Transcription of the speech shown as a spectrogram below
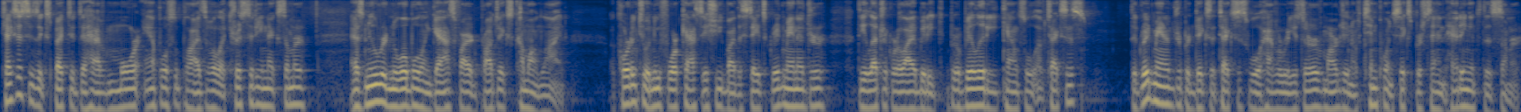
Texas is expected to have more ample supplies of electricity next summer as new renewable and gas fired projects come online. According to a new forecast issued by the state's grid manager, the Electric Reliability Council of Texas, the grid manager predicts that Texas will have a reserve margin of 10.6% heading into the summer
